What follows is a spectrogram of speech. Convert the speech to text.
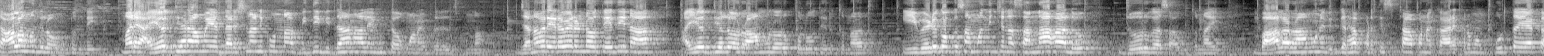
చాలా మందిలో ఉంటుంది. మరి అయోధ్య రామయ్య దర్శనానికి ఉన్న విధి విధానాలు ఏమిటో మనం ఇప్పుడు తెలుసుకుందాం. జనవరి ఇరవై రెండవ తేదీన అయోధ్యలో రాములోరు కొలువు తీరుతున్నారు. ఈ వేడుకకు సంబంధించిన సన్నాహాలు జోరుగా సాగుతున్నాయి. బాలరాముని విగ్రహ ప్రతిష్టాపన కార్యక్రమం పూర్తయ్యాక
